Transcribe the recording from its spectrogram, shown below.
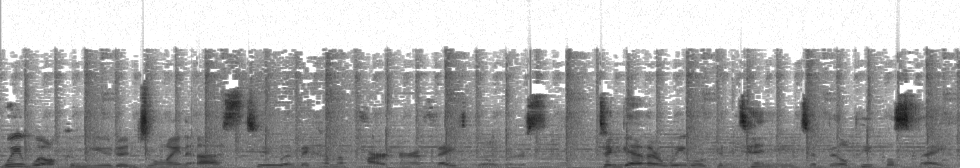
We welcome you to join us too and become a partner of Faith Builders. Together, we will continue to build people's faith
